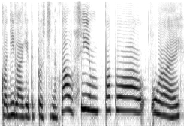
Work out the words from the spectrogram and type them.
Кладіть лайки, підписуйтесь на канал. Всім па-па. Ой.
